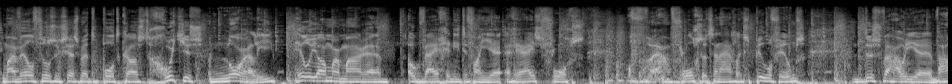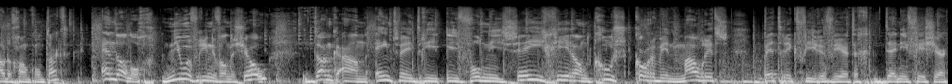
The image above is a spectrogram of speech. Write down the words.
maar wel veel succes met de podcast. Groetjes, Norley. Heel jammer, maar ook wij genieten van je reisvlogs. Of vlogs, het zijn eigenlijk speelfilms. Dus we houden, je, we houden gewoon contact. En dan nog nieuwe vrienden van de show. Dank aan 123 Yvonne C, Geran Kroes, Corwin Maurits, Patrick44, Danny Fischer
